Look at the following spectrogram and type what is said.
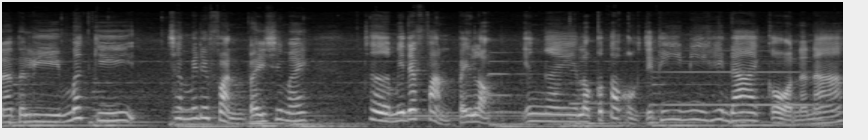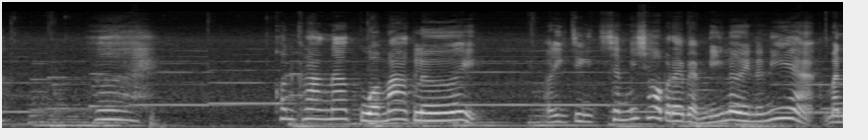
นาตาลีเมื่อกี้ฉันไม่ได้ฝันไปใช่ไหม เธอไม่ได้ฝันไปหรอก ยังไงเราก็ต้องออกจากที่นี่ให้ได้ก่อนนะนะ เฮ้ย ค่อนข้างน่ากลัวมากเลย เอาจริงๆ ฉันไม่ชอบอะไรแบบนี้เลยนะเนี่ย มัน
